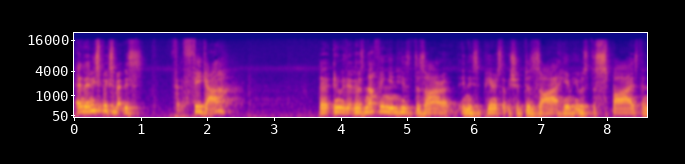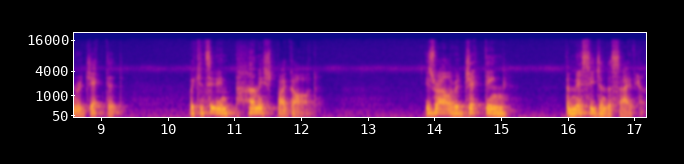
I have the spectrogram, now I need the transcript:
And then he speaks about this figure. There, was nothing in his desire, in his appearance, that we should desire him. He was despised and rejected. We consider him punished by God. Israel are rejecting the message and the Saviour.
